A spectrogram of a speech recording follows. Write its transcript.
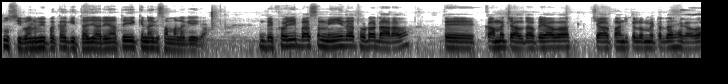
ਤੁਸੀਂ ਬਨ ਵੀ ਪੱਕਾ ਕੀਤਾ ਜਾ ਰਿਹਾ ਤੇ ਇਹ ਕਿੰਨਾ ਕੁ ਸਮਾਂ ਲੱਗੇਗਾ? ਦੇਖੋ ਜੀ, ਬਸ ਮੀਂਹ ਦਾ ਥੋੜਾ ਡਰ ਆ ਤੇ ਕੰਮ ਚੱਲਦਾ ਪਿਆ ਵਾ 4-5 ਕਿਲੋਮੀਟਰ ਦਾ ਹੈਗਾ ਵਾ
